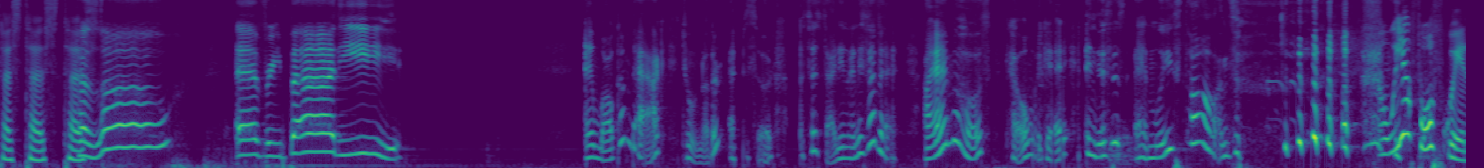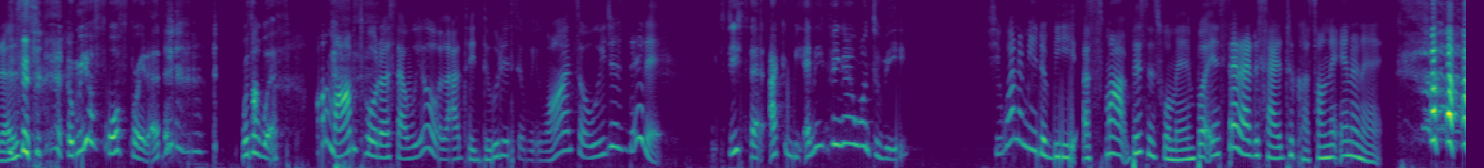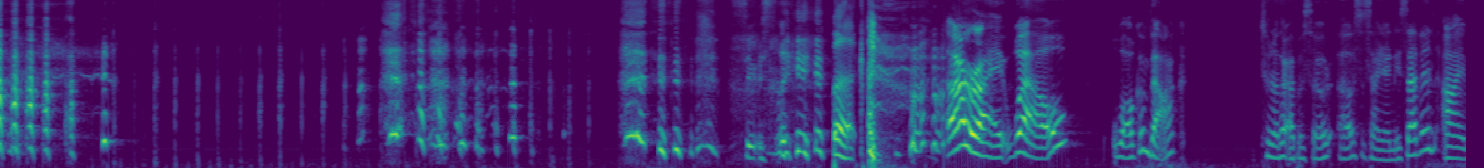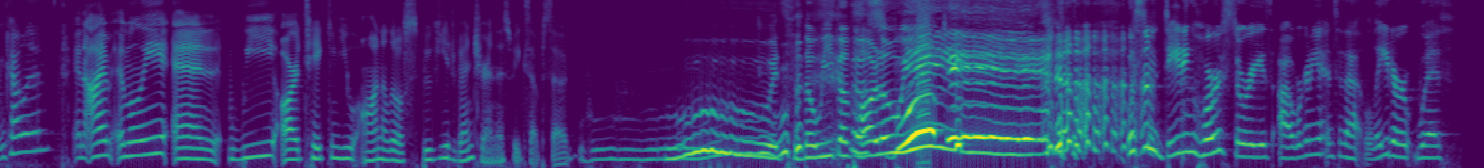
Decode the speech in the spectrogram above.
Test, test, test. Hello, everybody. And welcome back to another episode of Society 97. I am your host, Kel McKay, and this is Emily Stons. And we are fourth graders. and we are fourth graders with a uh, whiff. Our mom told us that we were allowed to do this if we want, so we just did it. She said I can be anything I want to be. She wanted me to be a smart businesswoman, but instead I decided to cuss on the internet. Seriously. Fuck. All right. Well, welcome back to another episode of Society 97. I'm Kellen. and I'm Emily, and we are taking you on a little spooky adventure in this week's episode. Ooh, it's the week of The Halloween. with some dating horror stories. Uh, we're gonna get into that later with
